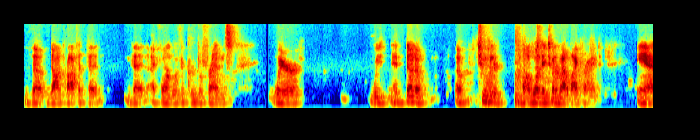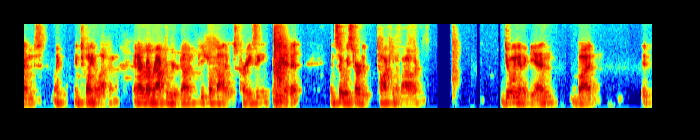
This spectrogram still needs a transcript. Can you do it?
the nonprofit that that I formed with a group of friends, where we had done a, a 200 a one day 200 mile bike ride and like in 2011. And I remember after we were done, people thought it was crazy. We did it. And so we started talking about doing it again, but it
